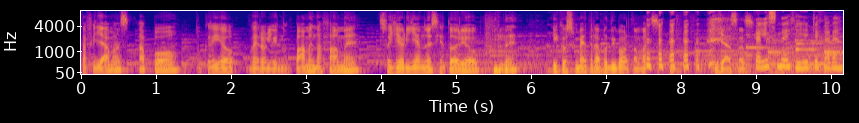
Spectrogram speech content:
τα φιλιά μας από το κρύο Βερολίνο. Πάμε να φάμε στο Γεωργιανό εστιατόριο που είναι 20 μέτρα από την πόρτα μας. Γεια σας. Καλή συνέχεια. Γεια και χαρά.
